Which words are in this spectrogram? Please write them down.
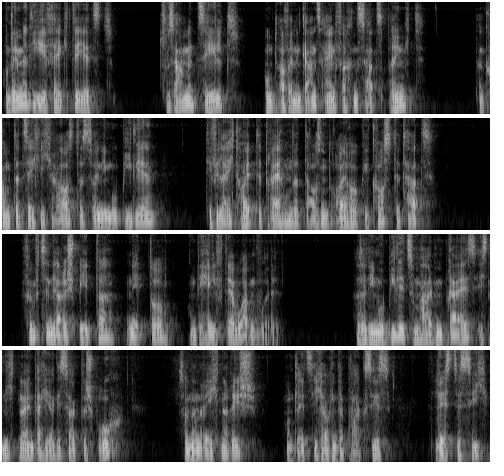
Und wenn man die Effekte jetzt zusammenzählt und auf einen ganz einfachen Satz bringt, dann kommt tatsächlich raus, dass so eine Immobilie, die vielleicht heute 300.000 Euro gekostet hat, 15 Jahre später netto um die Hälfte erworben wurde. Also die Immobilie zum halben Preis ist nicht nur ein dahergesagter Spruch, sondern rechnerisch und letztlich auch in der Praxis lässt es sich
